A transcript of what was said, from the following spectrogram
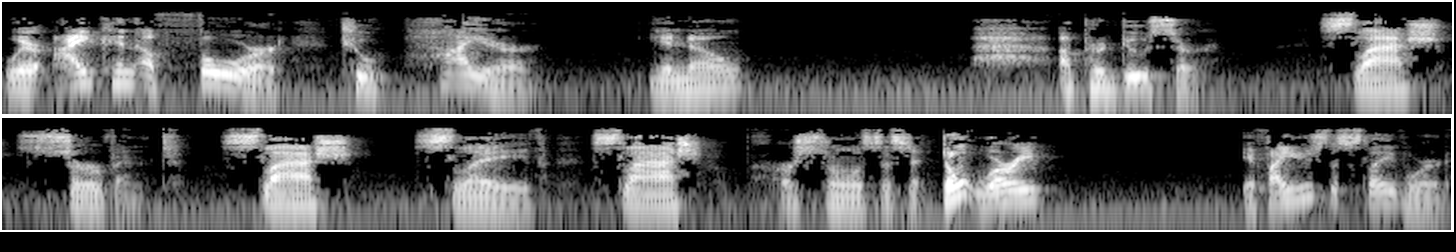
where I can afford to hire, you know, a producer slash servant slash slave slash personal assistant. Don't worry. If I use the slave word,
